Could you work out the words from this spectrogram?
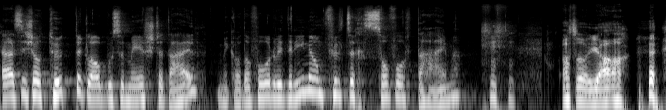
Es ist auch die Hütte, glaube ich, aus dem ersten Teil. Man geht da vor wieder rein und fühlt sich sofort daheim. Also ja.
